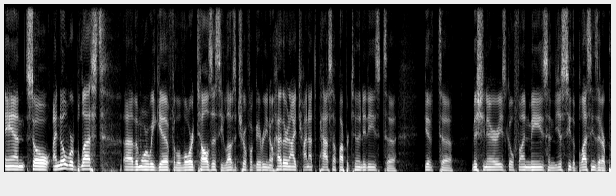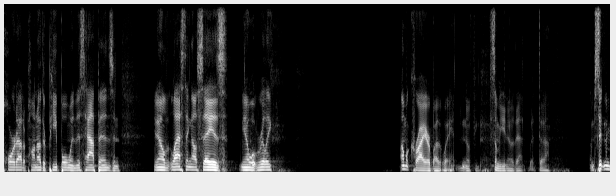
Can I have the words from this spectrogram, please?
And so I know we're blessed uh, the more we give. For the Lord tells us He loves a cheerful giver. You know, Heather and I try not to pass up opportunities to give to missionaries, GoFundMe's, and you just see the blessings that are poured out upon other people when this happens. And, you know, the last thing I'll say is, you know, what really. I'm a crier, by the way. I don't know if you, some of you know that, but uh, I'm sitting in.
